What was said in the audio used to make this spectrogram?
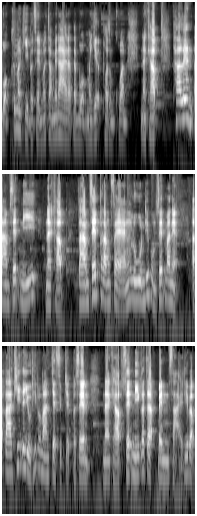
บวกขึ้นมากี่เปอร์เซ็นต์ว่าจำไม่ได้แล้ว แต่บวกมาเยอะพอสมควรนะครับ ถ้าเล่นตามเซตนี้นะครับ ตามเซตพลังแฝงรูนที่ผมเซตมาเนี่ย อัตราคิดจะอยู่ที่ประมาณ 77%นะครับเซตนี้ก็จะเป็นสายที่แบบ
